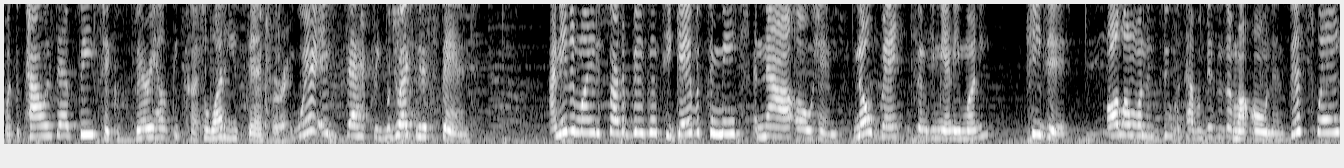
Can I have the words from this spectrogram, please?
But the powers that be take a very healthy cut. So why do you stand for it? Where exactly would you like me to stand? I needed money to start a business. He gave it to me, and now I owe him. No bank was gonna give me any money. He did. All I want to do is have a business of my own, and this way,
